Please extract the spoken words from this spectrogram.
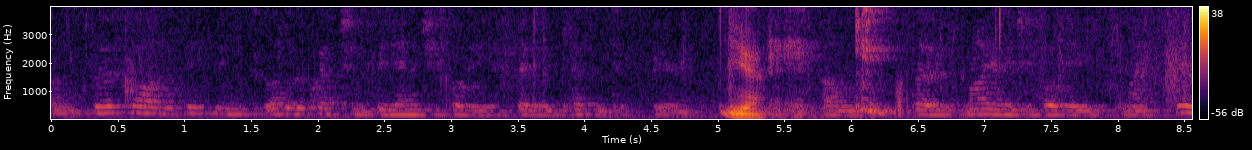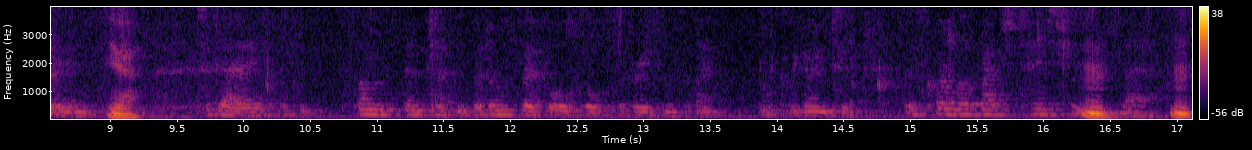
Um, so far this evening, a lot of the questions, the energy body has been a pleasant experience. Yeah. Um, so my energy body, my experience yeah. today, some's been pleasant, but also for all sorts of reasons that I'm not going to go into. There's quite a lot of agitation mm. there. Mm.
